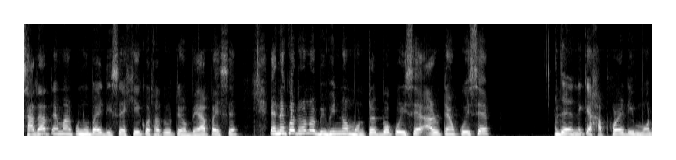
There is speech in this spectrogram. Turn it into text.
চাধা টেমা কোনোবাই দিছে সেই কথাটো তেওঁ বেয়া পাইছে। এনেকুৱা ধৰণৰ বিভিন্ন মন্তব্য কৰিছে আৰু তেওঁ কৈছে যে এনেকৈ সাফৰেদি মদ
